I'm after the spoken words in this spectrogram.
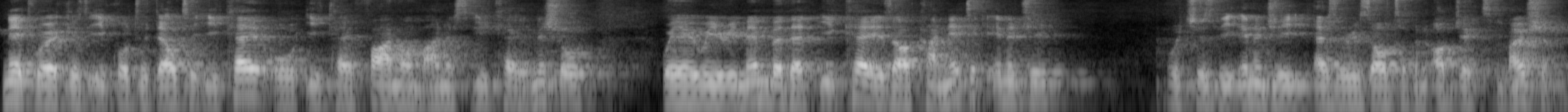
net work is equal to delta Ek or Ek final minus Ek initial, where we remember that Ek is our kinetic energy, which is the energy as a result of an object's motion.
